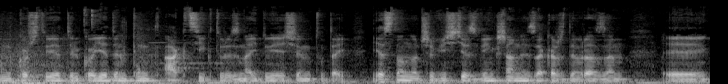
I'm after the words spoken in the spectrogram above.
on kosztuje tylko jeden punkt akcji, który znajduje się tutaj. Jest on oczywiście zwiększany za każdym razem, yy,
